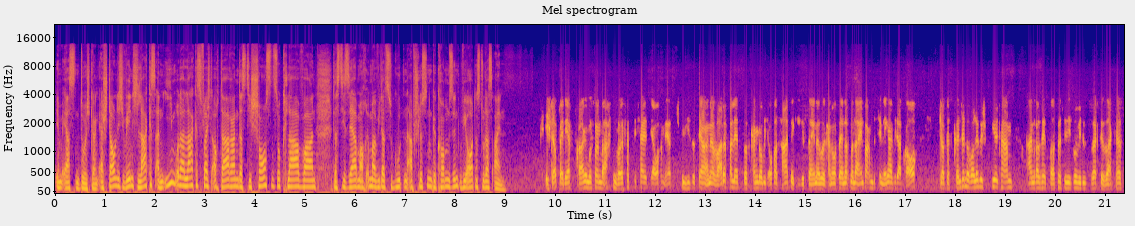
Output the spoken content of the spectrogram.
im ersten Durchgang. Erstaunlich wenig. Lag es an ihm oder lag es vielleicht auch daran, dass die Chancen so klar waren, dass die Serben auch immer wieder zu guten Abschlüssen gekommen sind? Wie ordnest du das ein? Ich glaube, bei der Frage muss man beachten, Wolf hat sich halt ja auch im ersten Spiel hieß es ja an der Wade verletzt. Das kann, glaube ich, auch was Hartnäckiges sein. Also kann auch sein, dass man da einfach ein bisschen länger wieder braucht. Ich glaube, das könnte eine Rolle gespielt haben. Andererseits war es natürlich so, wie du gerade gesagt hast,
